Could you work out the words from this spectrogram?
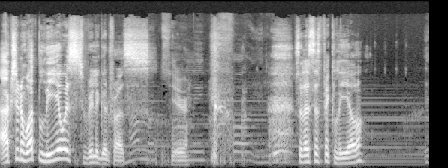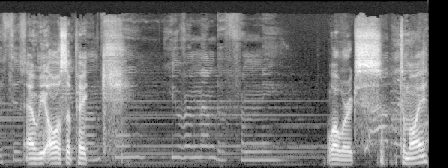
Actually, what? Leo is really good for us here. so let's just pick Leo. And we also pick... What works? Tomoe?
